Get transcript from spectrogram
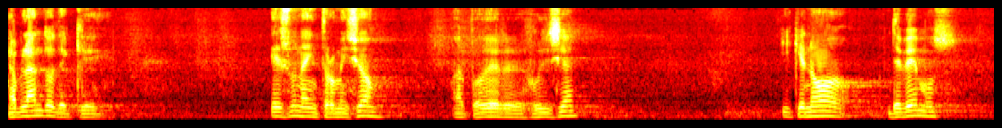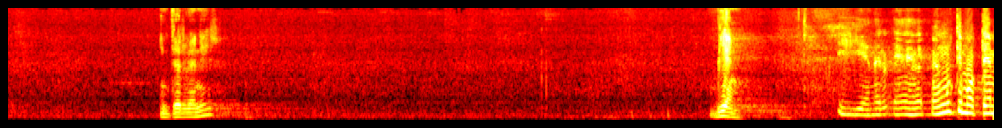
hablando de que es una intromisión al Poder Judicial y que no debemos intervenir. Bien. Y en el, último tema.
